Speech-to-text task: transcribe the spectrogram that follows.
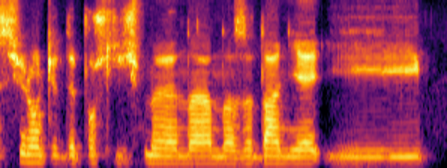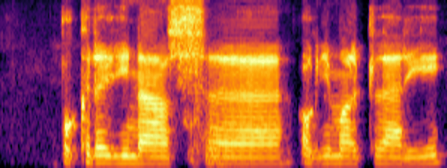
z chwilą, kiedy poszliśmy na, na zadanie i pokryli nas e, ogniem artylerii.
